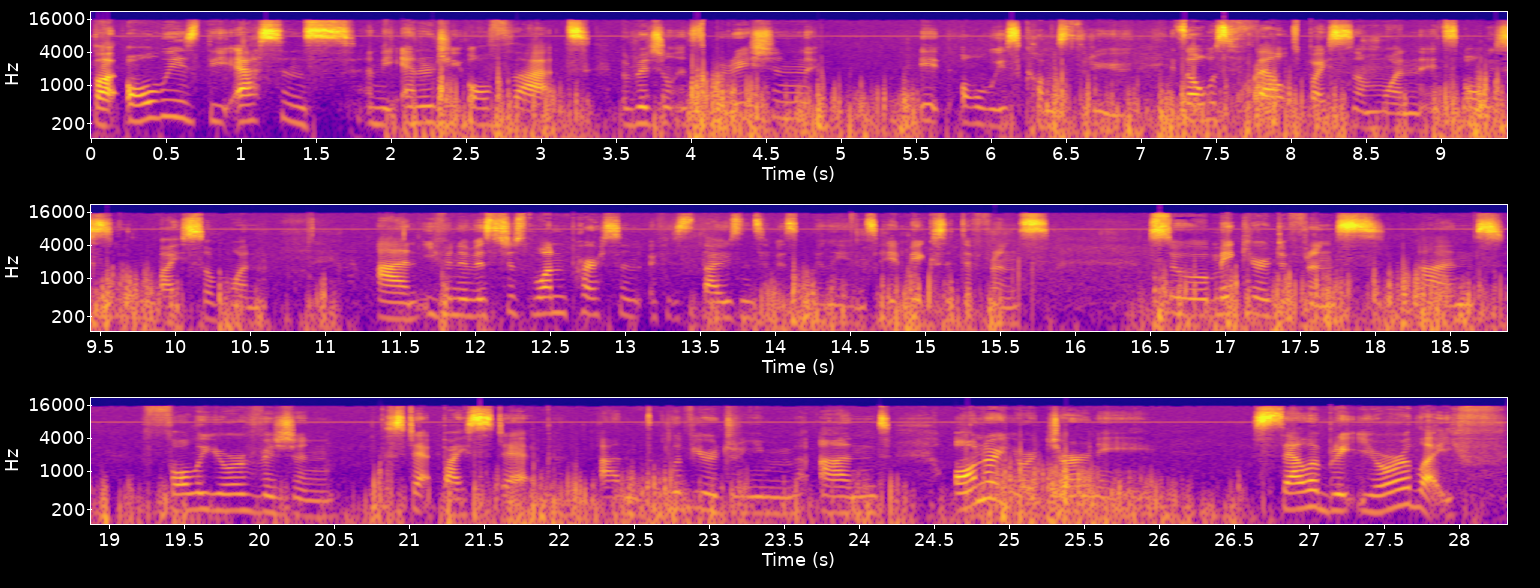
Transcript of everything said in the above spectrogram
But always the essence and the energy of that original inspiration, it always comes through it's always felt by someone, it's always seen by someone. And even if it's just one person, if it's thousands, if it's millions, it makes a difference. So make your difference and follow your vision step by step and live your dream and honor your journey. Celebrate your life.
